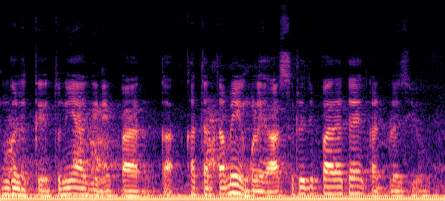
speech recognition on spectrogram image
உங்களுக்கு துணியாக நிற்பார் க- கர்த்தர் தம்மை உங்களை ஆசீர்வதிப்பாராக. கட் பிளஸ் யூ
